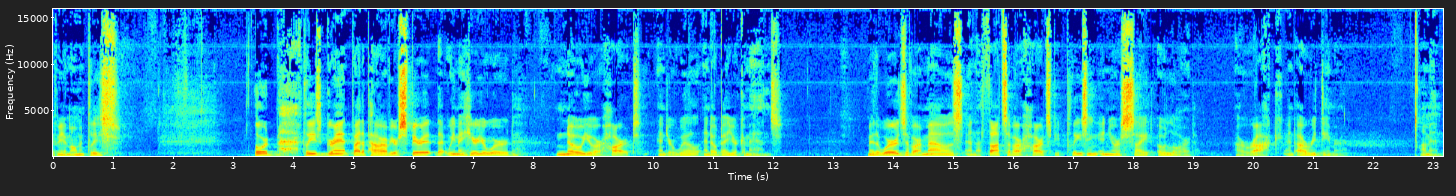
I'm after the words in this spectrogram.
with me a moment, please. Lord, please grant by the power of your Spirit that we may hear your word, know your heart and your will, and obey your commands. May the words of our mouths and the thoughts of our hearts be pleasing in your sight, O Lord, our rock and our Redeemer. Amen.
